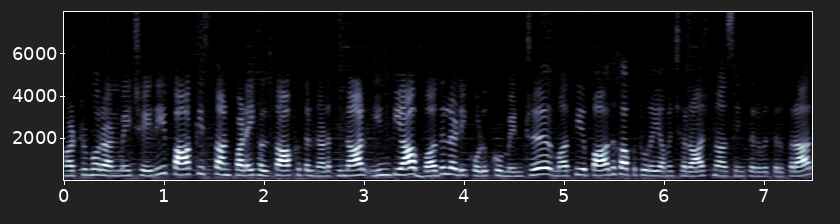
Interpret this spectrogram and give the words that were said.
மற்றுமொரு அண்மை செய்தி பாகிஸ்தான் படைகள் தாக்குதல் நடத்தினால் இந்தியா பதிலடி கொடுக்கும் என்று மத்திய பாதுகாப்புத்துறை அமைச்சர் ராஜ்நாத் சிங் தெரிவித்திருக்கிறார்.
